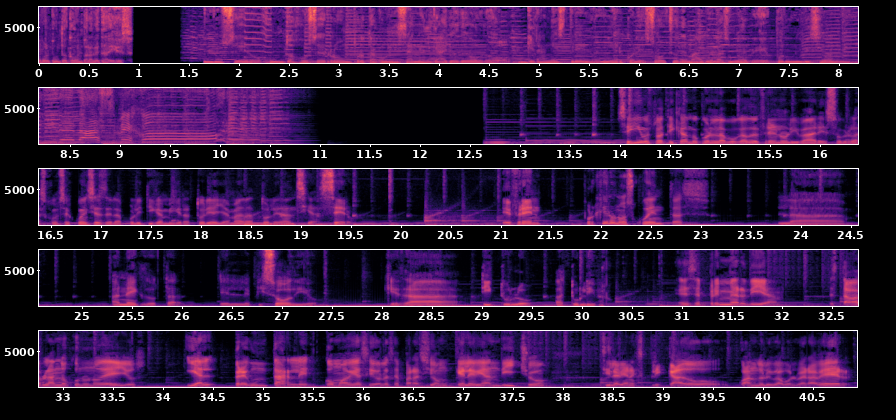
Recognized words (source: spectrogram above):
boostmobile.com para detalles. Lucero junto a José Ron protagonizan El Gallo de Oro. Gran estreno miércoles 8 de mayo a las 9 por Univisión. Y de las mejores. Seguimos platicando con el abogado Efren Olivares sobre las consecuencias de la política migratoria llamada tolerancia cero. Efren, ¿por qué no nos cuentas la anécdota, el episodio que da título a tu libro? Ese primer día estaba hablando con uno de ellos y al preguntarle cómo había sido la separación, qué le habían dicho, si le habían explicado cuándo lo iba a volver a ver,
